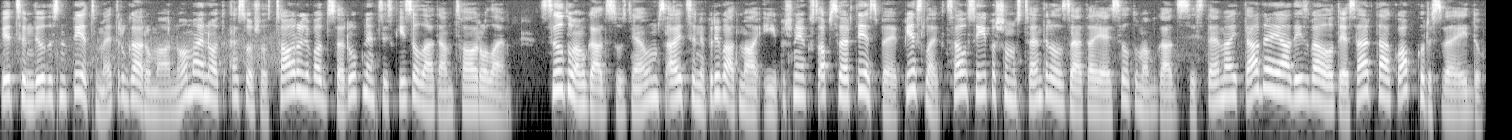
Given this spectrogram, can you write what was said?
525 metru garumā, nomainot esošos cauruļvadus ar rūpnieciski izolētām caurulēm. Siltumapgādes uzņēmums aicina privātmāju īpašniekus apsvērt iespēju pieslēgt savus īpašumus centralizētajai siltumapgādes sistēmai, tādējādi izvēloties ērtāku apkuras veidu.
